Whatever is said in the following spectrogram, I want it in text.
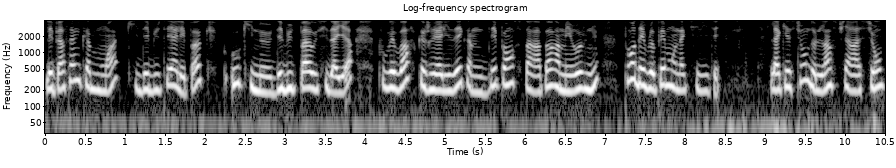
les personnes comme moi, qui débutaient à l'époque, ou qui ne débutent pas aussi d'ailleurs, pouvaient voir ce que je réalisais comme dépenses par rapport à mes revenus pour développer mon activité. La question de l'inspiration,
